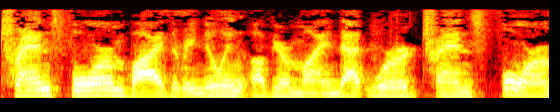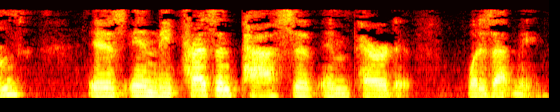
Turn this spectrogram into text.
Transformed by the renewing of your mind. That word transformed is in the present passive imperative. What does that mean?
